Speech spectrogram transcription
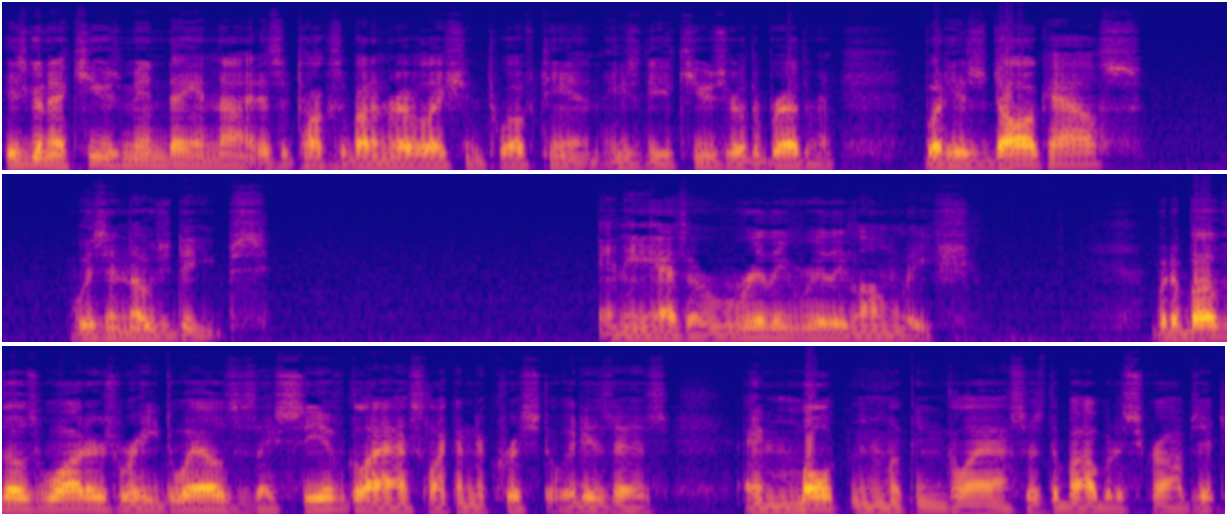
He's going to accuse men day and night, as it talks about in Revelation 12:10. He's the accuser of the brethren. But his doghouse was in those deeps. And he has a really, really long leash. But above those waters where he dwells is a sea of glass like unto crystal. It is as a molten looking glass, as the Bible describes it.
